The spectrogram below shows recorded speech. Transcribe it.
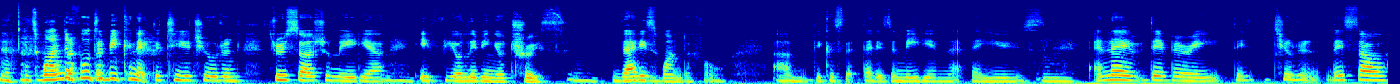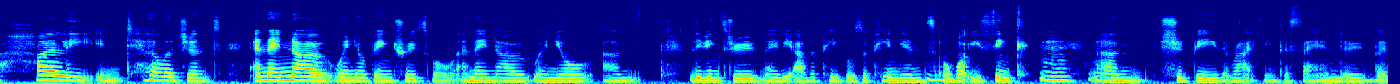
It's wonderful to be connected to your children through social media Mm. if you're living your truth. Mm. That is Mm. wonderful. Um, because that, that is a medium that they use Mm. and they they're very they children they're so highly intelligent and they know when you're being truthful and they Mm. know when you're um, living through maybe other people's opinions or Mm. what you think Mm. Mm. um, should be the right thing to say and Mm. do but.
